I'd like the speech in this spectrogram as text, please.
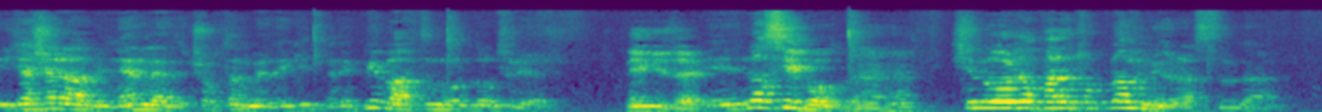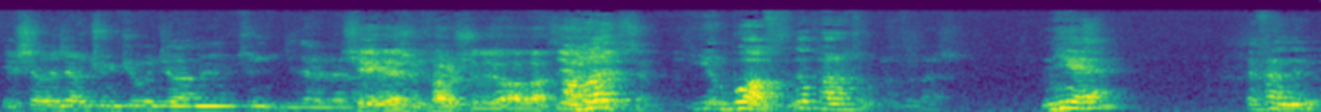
Yaşar abi nerelerde çoktan beri de gitmedik. Bir baktım orada oturuyor. Ne güzel. E, nasip oldu. Hı hı. Şimdi orada para toplanmıyor aslında. Yaşar Hoca çünkü o caminin bütün giderlerini Şeylerini karşılıyor. Allah Ama- ziyaret etsin. Bu hafta da para topladılar. Niye? Efendim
